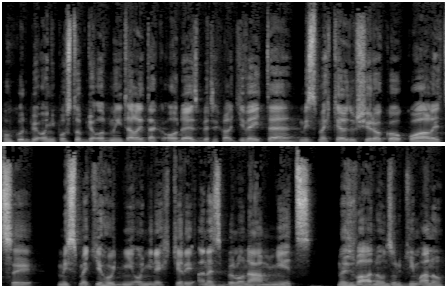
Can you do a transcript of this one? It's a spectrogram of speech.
pokud by oni postupně odmítali, tak ODS by řekla, dívejte, my jsme chtěli tu širokou koalici, my jsme ti hodní, oni nechtěli a nezbylo nám nic, než vládnout s hnutím ano.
